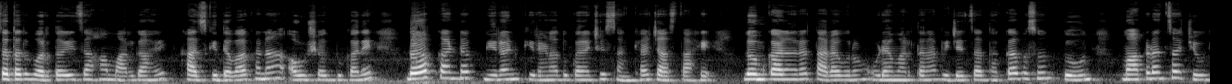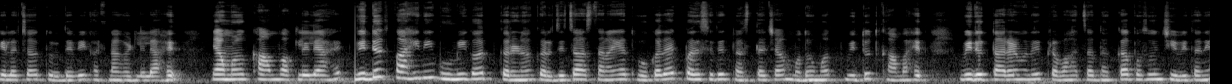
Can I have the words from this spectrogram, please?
सतत वर्दळीचा हा मार्ग आहे. खाजगी दवाखाना औषध दुकाने दळप कांडप निरण किराणा दुकानाची संख्या जास्त आहे. लोंबकाळणाऱ्या तारावरून उड्या मारताना विजेचा धक्का बसून दोन माकडांचा जीव गेल्याच्या दुर्दैवी घटना घडलेल्या आहेत. यामुळे खांब वाकलेले आहेत. विद्युत वाहिनी भूमिगत करणं गरजेचं असताना या धोकादायक परिस्थितीत रस्त्याच्या मधोमध विद्युत खांब आहेत. विद्युत तारांमध्ये प्रवाहाचा धक्का बसून जीवितहानी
